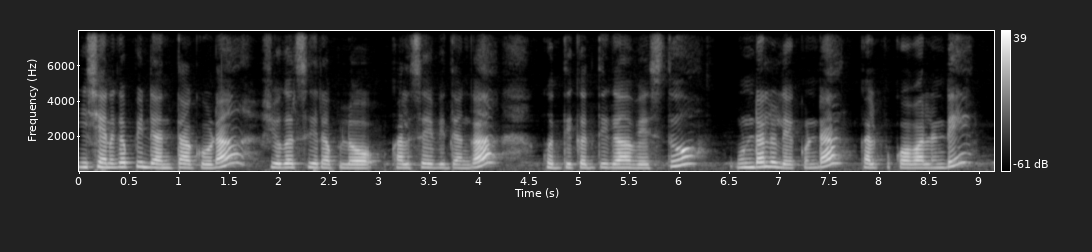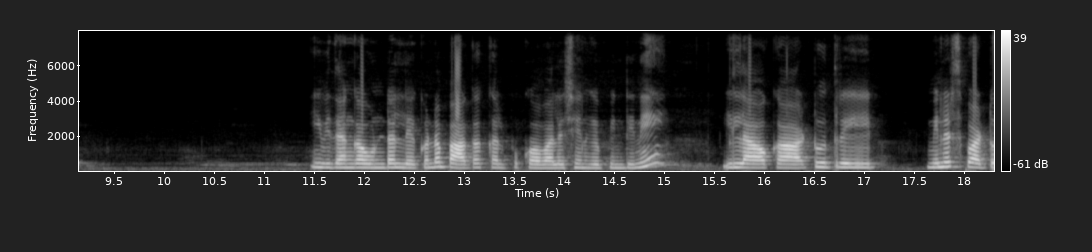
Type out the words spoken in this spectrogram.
ఈ శనగపిండి అంతా కూడా షుగర్ సిరప్లో కలిసే విధంగా కొద్ది కొద్దిగా వేస్తూ ఉండలు లేకుండా కలుపుకోవాలండి. ఈ విధంగా ఉండలు లేకుండా బాగా కలుపుకోవాలి శనగపిండిని. ఇలా ఒక టూ త్రీ మినిట్స్ పాటు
